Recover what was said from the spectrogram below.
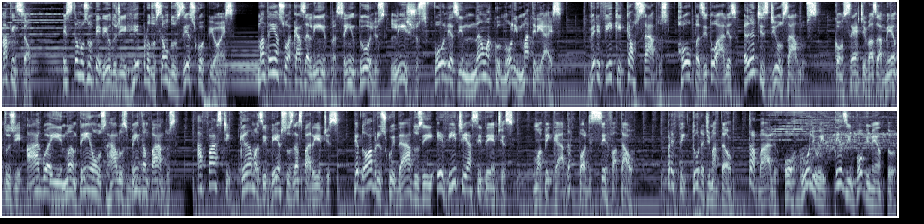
Atenção! Estamos no período de reprodução dos escorpiões. Mantenha sua casa limpa, sem entulhos, lixos, folhas e não acumule materiais. Verifique calçados, roupas e toalhas antes de usá-los. Conserte vazamentos de água e mantenha os ralos bem tampados. Afaste camas e berços das paredes. Redobre os cuidados e evite acidentes. Uma picada pode ser fatal. Prefeitura de Matão. Trabalho, orgulho e desenvolvimento.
